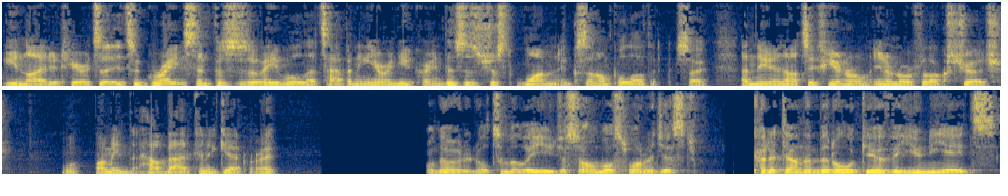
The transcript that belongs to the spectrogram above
united here. It's a, it's a great synthesis of evil that's happening here in Ukraine. This is just one example of it. So a neo-Nazi funeral in an Orthodox church. Well, I mean, how bad can it get, right? Well, no, and ultimately you just almost want to just cut it down the middle, give the Uniates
